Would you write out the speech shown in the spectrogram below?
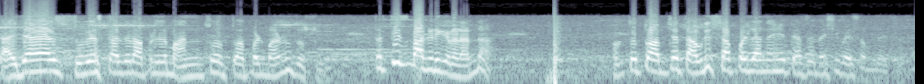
कायद्या सुव्यवस्था जर आपल्याला मानतो तो आपण मानत असू तर तीच मागणी करणार ना? फक्त तो आमच्या तावडीत सापडला नाही हे त्याचं नशीब आहे समजायचं.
